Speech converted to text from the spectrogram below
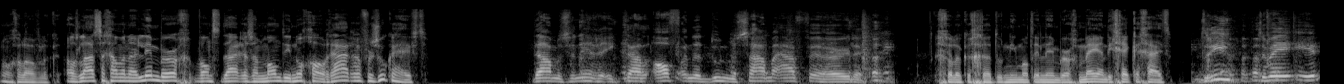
Ongelooflijk. Als laatste gaan we naar Limburg, want daar is een man die nogal rare verzoeken heeft. Dames en heren, ik taal af en dat doen we samen even huilen. Gelukkig uh, doet niemand in Limburg mee aan die gekkigheid. 3, 2, 1.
